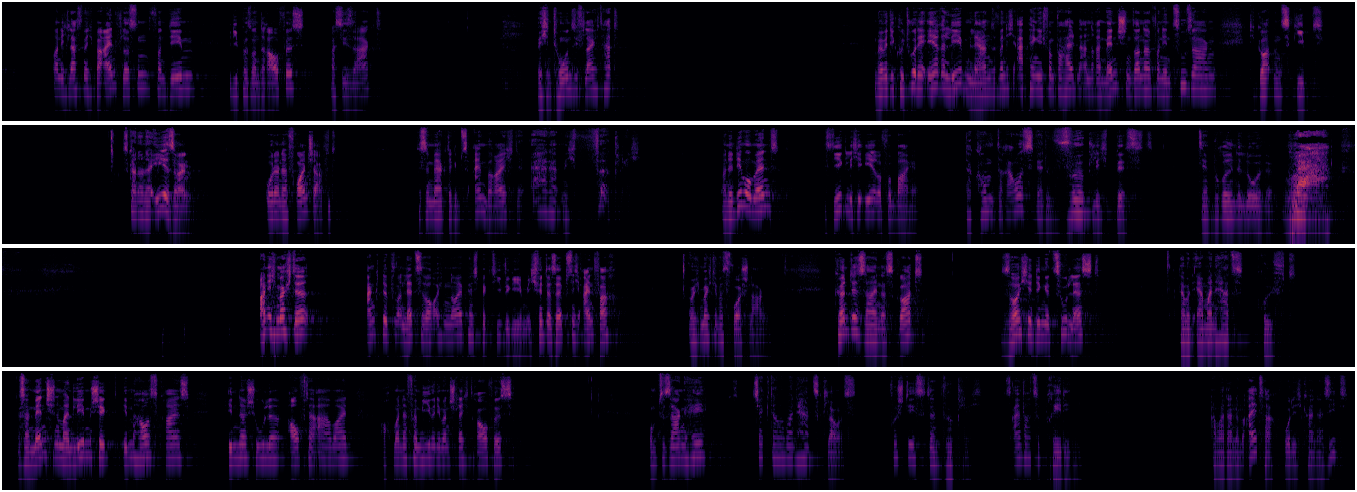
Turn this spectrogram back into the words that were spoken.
und ich lasse mich beeinflussen von dem, wie die Person drauf ist, was sie sagt, welchen Ton sie vielleicht hat. Und wenn wir die Kultur der Ehre leben lernen, sind wir nicht abhängig vom Verhalten anderer Menschen, sondern von den Zusagen, die Gott uns gibt. Es kann in einer Ehe sein oder in einer Freundschaft. Dass ihr merkt, da gibt es einen Bereich, der ärgert mich wirklich. Und in dem Moment ist jegliche Ehre vorbei. Da kommt raus, wer du wirklich bist. Der brüllende Löwe. Und ich möchte anknüpfen an letzte Woche euch eine neue Perspektive geben. Ich finde das selbst nicht einfach, aber ich möchte was vorschlagen. Könnte es sein, dass Gott solche Dinge zulässt, damit er mein Herz prüft? Dass er Menschen in mein Leben schickt, im Hauskreis, in der Schule, auf der Arbeit, auch meiner Familie, wenn jemand schlecht drauf ist, um zu sagen, hey, check da mal mein Herz, Klaus. Wo stehst du denn wirklich? Das ist einfach zu predigen. Aber dann im Alltag, wo dich keiner sieht,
